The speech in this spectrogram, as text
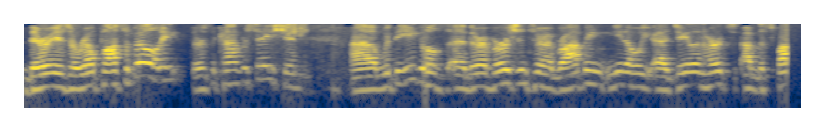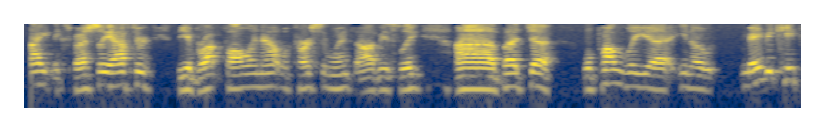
there is a real possibility. There's the conversation uh, with the Eagles. Uh, their aversion to robbing, you know, uh, Jalen Hurts of the spotlight, especially after the abrupt falling out with Carson Wentz, obviously. Uh, but uh, we'll probably, uh, you know, maybe keep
